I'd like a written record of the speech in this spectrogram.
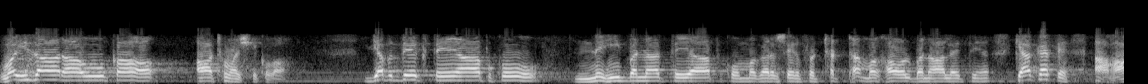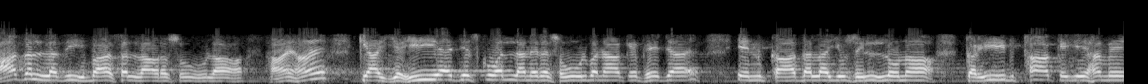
وہ کا آٹھواں شکوا جب دیکھتے ہیں آپ کو نہیں بناتے آپ کو، مگر صرف ٹھٹا ماحول بنا لیتے ہیں۔ کیا کہتے ہیں؟ احاظ باس اللہ رسول ہائے ہائے، کیا یہی ہے جس کو اللہ نے رسول بنا کے بھیجا ہے؟ ان کا دل یوزلنا قریب تھا کہ یہ ہمیں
